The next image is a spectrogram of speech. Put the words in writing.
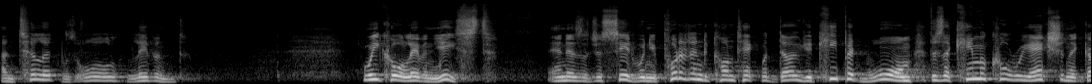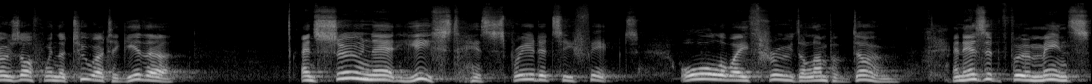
until it was all leavened. We call leaven yeast. And as I just said, when you put it into contact with dough, you keep it warm. There's a chemical reaction that goes off when the two are together. And soon that yeast has spread its effect all the way through the lump of dough. And as it ferments,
